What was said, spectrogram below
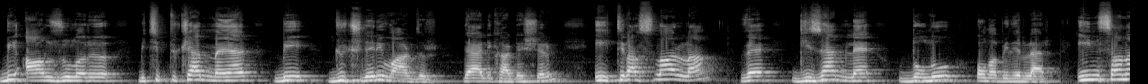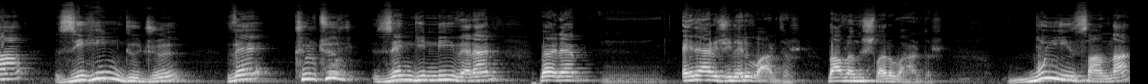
bir arzuları, bitip tükenmeyen bir güçleri vardır değerli kardeşlerim. İhtiraslarla ve gizemle dolu olabilirler. İnsana zihin gücü ve kültür zenginliği veren böyle hmm, enerjileri vardır, davranışları vardır. Bu insanlar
